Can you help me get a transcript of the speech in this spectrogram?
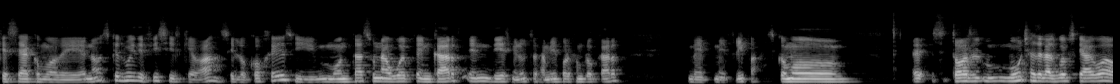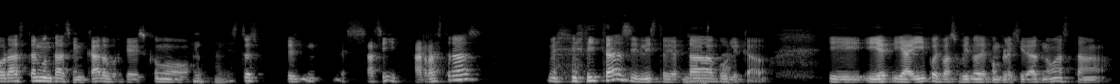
que sea como de, no, es que es muy difícil que va. Si lo coges y montas una web en Card en 10 minutos. A mí, por ejemplo, Card me, me flipa. Es como, eh, todas, muchas de las webs que hago ahora están montadas en Card porque es como, esto es, es, así, arrastras, editas y listo, ya está, publicado. Y, y, y, ahí pues va subiendo de complejidad, ¿no? Hasta,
